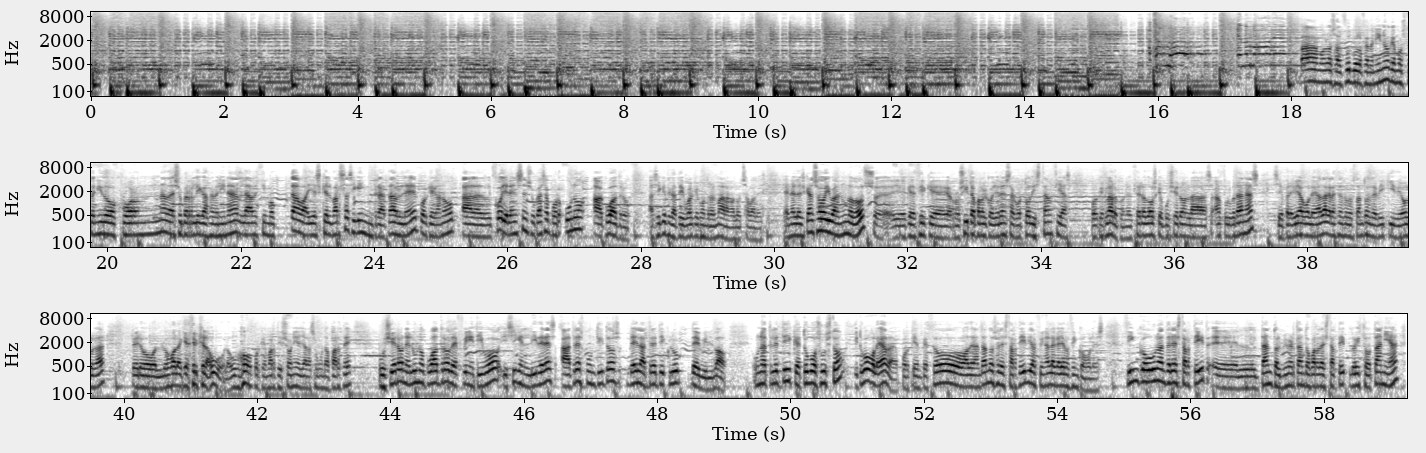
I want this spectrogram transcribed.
Vámonos al fútbol femenino, que hemos tenido jornada de Superliga Femenina, la decimoctava, y es que el Barça sigue intratable, ¿eh? porque ganó al Collerense en su casa por 1 a 4. Así que fíjate, igual que contra el Málaga, los chavales. En el descanso iban 1-2, eh, hay que decir que Rosita para el Collerense acortó distancias, porque claro, con el 0-2 que pusieron las azulgranas, se prevía goleada gracias a los tantos de Vicky y de Olga, pero luego hay que decir que la hubo, la hubo, porque Marti y Sonia ya la segunda parte pusieron el 1-4 definitivo y siguen líderes a tres puntitos del Atlético Club de Bilbao. Un Athletic que tuvo susto y tuvo goleada, porque empezó adelantándose el Startit y al final le cayeron 5 goles. 5-1 ante el Startit, el tanto, el primer tanto para el Startit lo hizo Tania,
